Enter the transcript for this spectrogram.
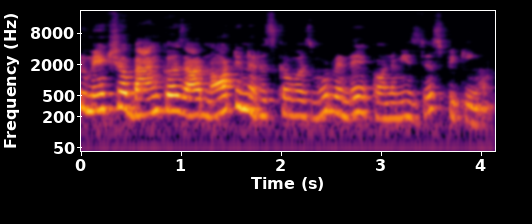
to make sure bankers are not in a risk averse mood when the economy is just picking up.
